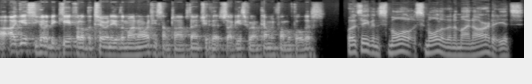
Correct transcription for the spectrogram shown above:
I guess you've got to be careful of the tyranny of the minority sometimes, don't you? That's, I guess, where I'm coming from with all this. Well, it's even small, smaller than a minority. It's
